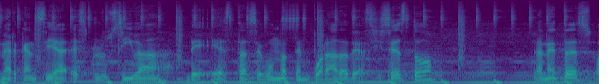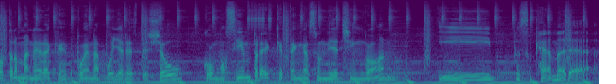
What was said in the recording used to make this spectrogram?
mercancía exclusiva de esta segunda temporada de Así es esto. La neta es otra manera que pueden apoyar este show. Como siempre, que tengas un día chingón y pues cámara.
